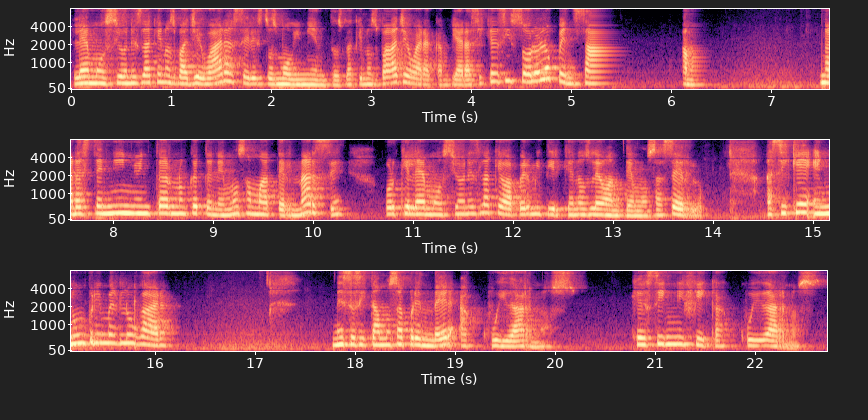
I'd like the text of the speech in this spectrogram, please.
La emoción es la que nos va a llevar a hacer estos movimientos, la que nos va a llevar a cambiar. Así que si solo lo pensamos, a este niño interno que tenemos a maternarse, porque la emoción es la que va a permitir que nos levantemos a hacerlo. Así que en un primer lugar, necesitamos aprender a cuidarnos. ¿Qué significa cuidarnos?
